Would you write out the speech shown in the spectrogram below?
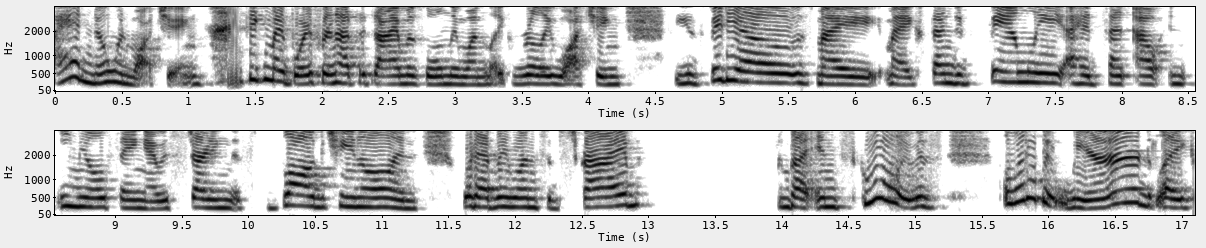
I had no one watching. I think my boyfriend at the time was the only one like really watching these videos. My my extended family, I had sent out an email saying I was starting this vlog channel and would everyone subscribe? But in school, it was a little bit weird. Like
